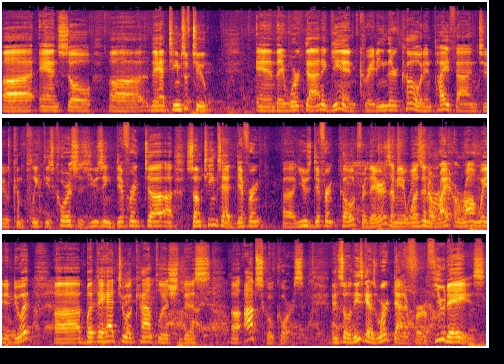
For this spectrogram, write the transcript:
uh, and so uh, they had teams of two. And they worked on again creating their code in Python to complete these courses using different. Uh, uh, some teams had different uh, use different code for theirs. I mean, it wasn't a right or wrong way to do it, uh, but they had to accomplish this uh, obstacle course. And so these guys worked on it for a few days.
